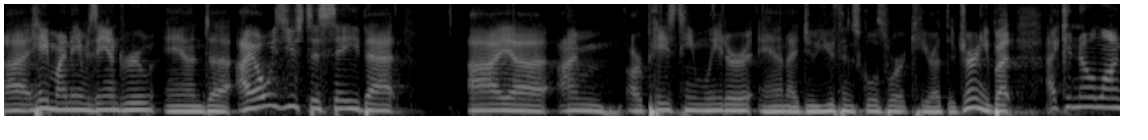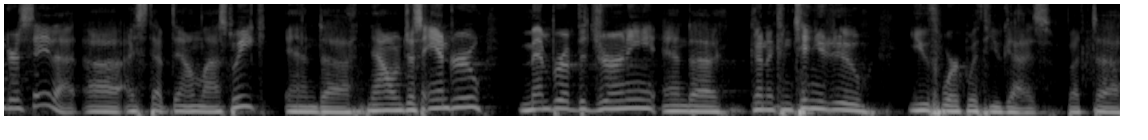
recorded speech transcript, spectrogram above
Uh, hey, my name is Andrew, and I always used to say that I, uh, I'm our PACE team leader and I do youth and schools work here at The Journey, but I can no longer say that. Uh, I stepped down last week and uh, now I'm just Andrew, member of The Journey, and uh, to continue to do youth work with you guys. But uh,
